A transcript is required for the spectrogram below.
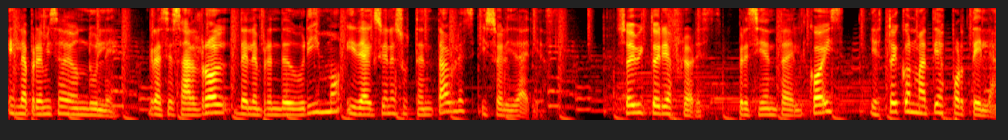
es la premisa de Ondulé, gracias al rol del emprendedurismo y de acciones sustentables y solidarias. Soy Victoria Flores, presidenta del COIS, y estoy con Matías Portela,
